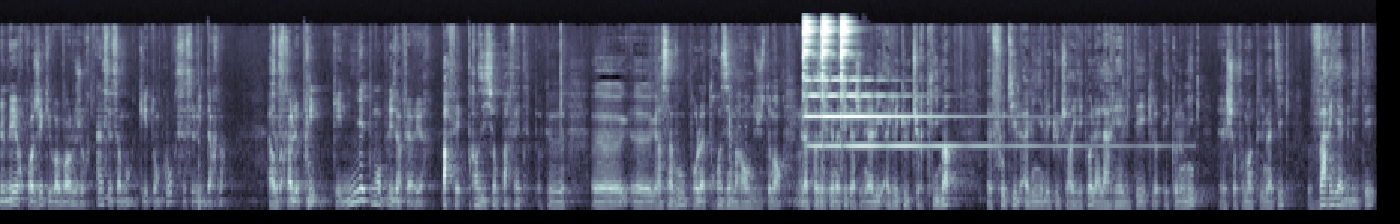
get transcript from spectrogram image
Le meilleur projet qui va voir le jour incessamment, qui est en cours, c'est celui de Darlan. Ce sera le prix qui est nettement plus inférieur. Parfait, transition parfaite que, euh, euh, grâce à vous pour la troisième round justement. La troisième thématique, agriculture-climat. Euh, faut-il aligner les cultures agricoles à la réalité économique, réchauffement climatique, variabilité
